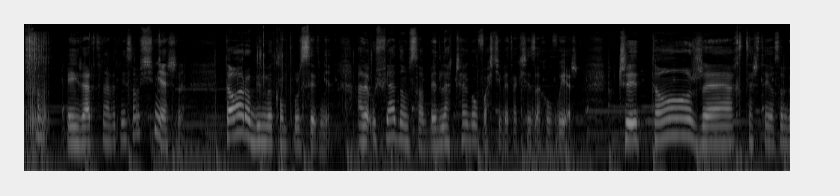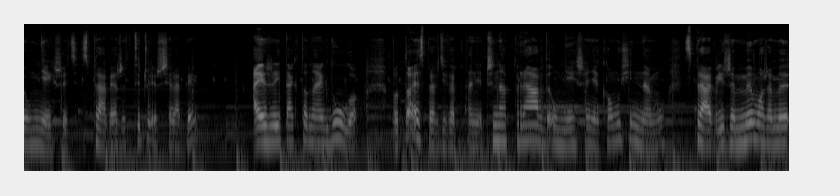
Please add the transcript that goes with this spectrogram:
Pff, jej żarty nawet nie są śmieszne. To robimy kompulsywnie, ale uświadom sobie, dlaczego właściwie tak się zachowujesz. Czy to, że chcesz tej osobie umniejszyć, sprawia, że ty czujesz się lepiej? A jeżeli tak, to na jak długo? Bo to jest prawdziwe pytanie, czy naprawdę umniejszenie komuś innemu sprawi, że my możemy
